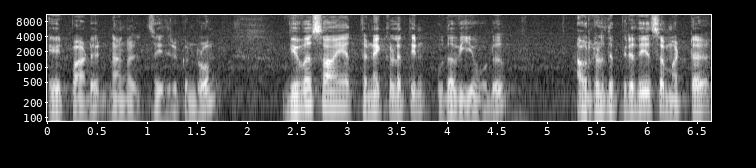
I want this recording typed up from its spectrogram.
ஏற்பாடு நாங்கள் செய்திருக்கின்றோம். விவசாய திணைக்களத்தின் உதவியோடு அவர்களது பிரதேச மட்ட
